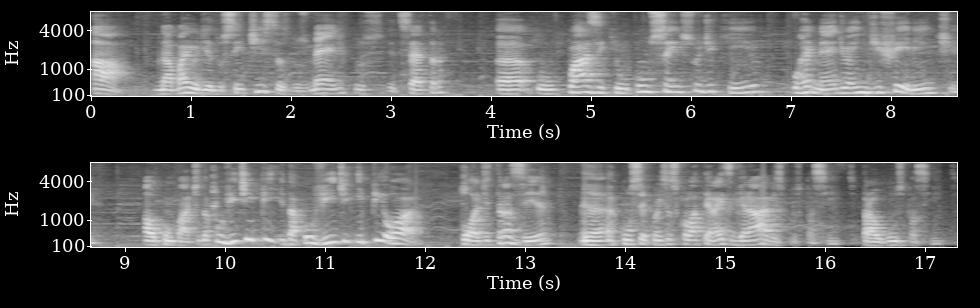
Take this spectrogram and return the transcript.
há, na maioria dos cientistas, dos médicos, etc., uh, o, quase que um consenso de que o remédio é indiferente ao combate da Covid e, da COVID e pior, pode trazer uh, consequências colaterais graves para os pacientes, para alguns pacientes.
